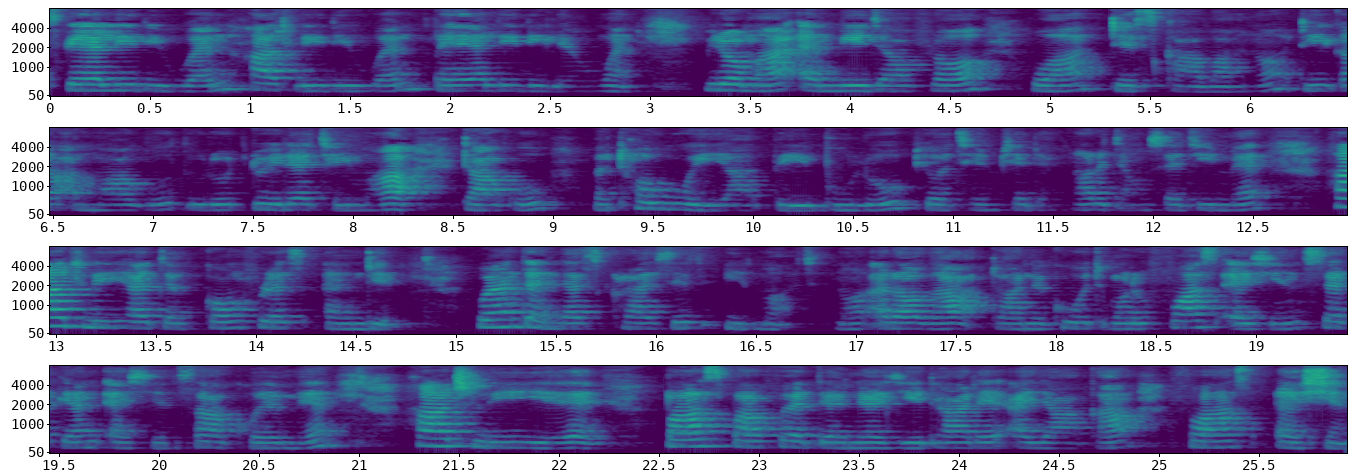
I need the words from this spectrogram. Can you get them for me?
scarcely ဒီ one hardly ဒီ one barely ဒီလည်း one ပြီးတော့မှ a major flaw was discover နော်ဒီကအမှားကိုသူတို့တွေ့တဲ့ချိန်မှာဒါကိုမထုတ်ဝေရသေးဘူးလို့ပြောချင်းဖြစ်တယ်နောက်တစ်ကြောင်ဆက်ကြည့်မယ် hardly had the conference ended when the next crisis emerged နော်အဲ့တော့ကဒါနှစ်ခုကိုကျွန်တော်တို့ first action second action စခွဲမယ် hardly ရဲ့ past perfect tense နဲ့ရေးထားတဲ့အရာက first action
